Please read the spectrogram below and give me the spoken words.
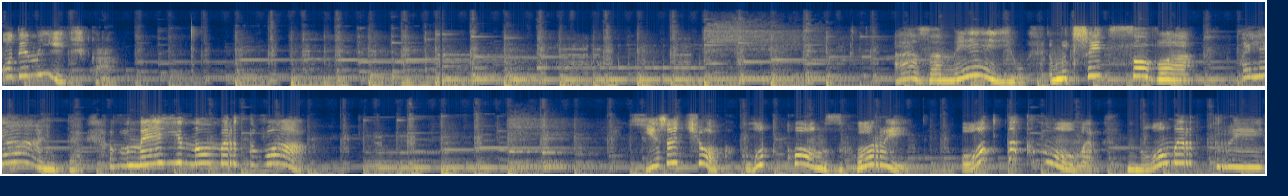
одиничка. А за нею мчить сова. Гляньте, в неї номер два. Їжачок клубком згори. От так номер, номер три.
